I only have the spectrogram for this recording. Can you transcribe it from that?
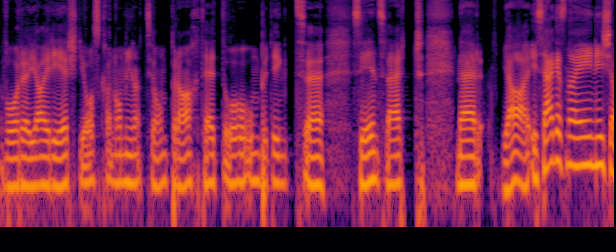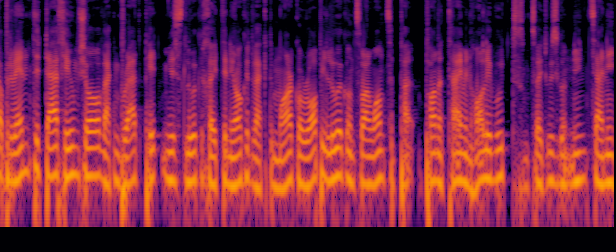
wo er ja ihre erste Oscar-Nomination gebracht hat, auch unbedingt äh, sehenswert. Dann, ja, ich sage es noch einmal, aber wenn ihr den Film schon wegen Brad Pitt müsst schauen, könnt ihr ihn auch wegen Margot Robbie schauen und zwar Once Upon a Time in Hollywood 2019,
